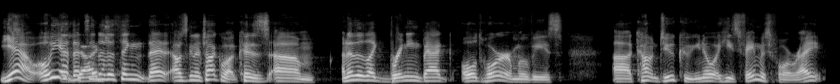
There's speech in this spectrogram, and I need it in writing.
Yeah. Oh, yeah. The That's judge? another thing that I was going to talk about because um, another like bringing back old horror movies. Uh, Count Dooku. You know what he's famous for, right?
